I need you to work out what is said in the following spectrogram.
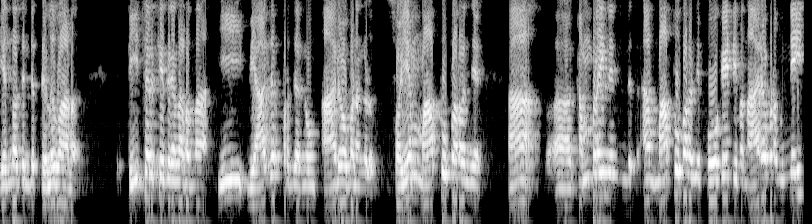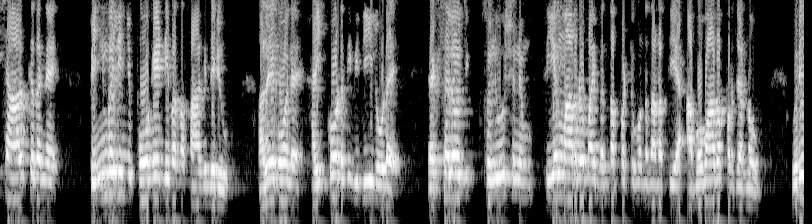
എന്നതിന്റെ തെളിവാണ് ടീച്ചർക്കെതിരെ നടന്ന ഈ വ്യാജ പ്രചരണവും ആരോപണങ്ങളും സ്വയം മാപ്പ് പറഞ്ഞ് ആ കംപ്ലൈന്റിന്റെ ആ മാപ്പ് പറഞ്ഞ് പോകേണ്ടി വന്ന ആരോപണം ഉന്നയിച്ച ആൾക്ക് തന്നെ പിൻവലിഞ്ഞു പോകേണ്ടി വന്ന സാഹചര്യവും. അതേപോലെ ഹൈക്കോടതി വിധിയിലൂടെ എക്സലോജിക് സൊല്യൂഷനും സി എം ആറുമായി ബന്ധപ്പെട്ടുകൊണ്ട് നടത്തിയ അപവാദ പ്രചരണവും ഒരു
